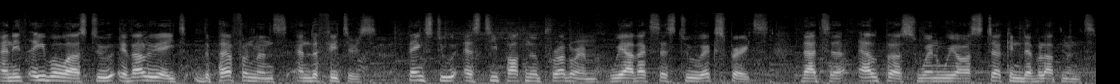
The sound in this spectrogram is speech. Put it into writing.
and it enables us to evaluate the performance and the features. Thanks to ST Partner Program, we have access to experts that uh, help us when we are stuck in development.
